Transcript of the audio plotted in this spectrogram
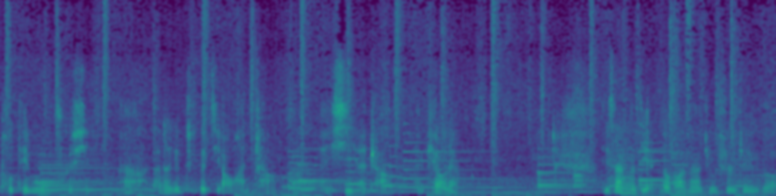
とても美しい啊，它这个这个脚很长啊，很细很长，很漂亮。第三个点的话呢，就是这个，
